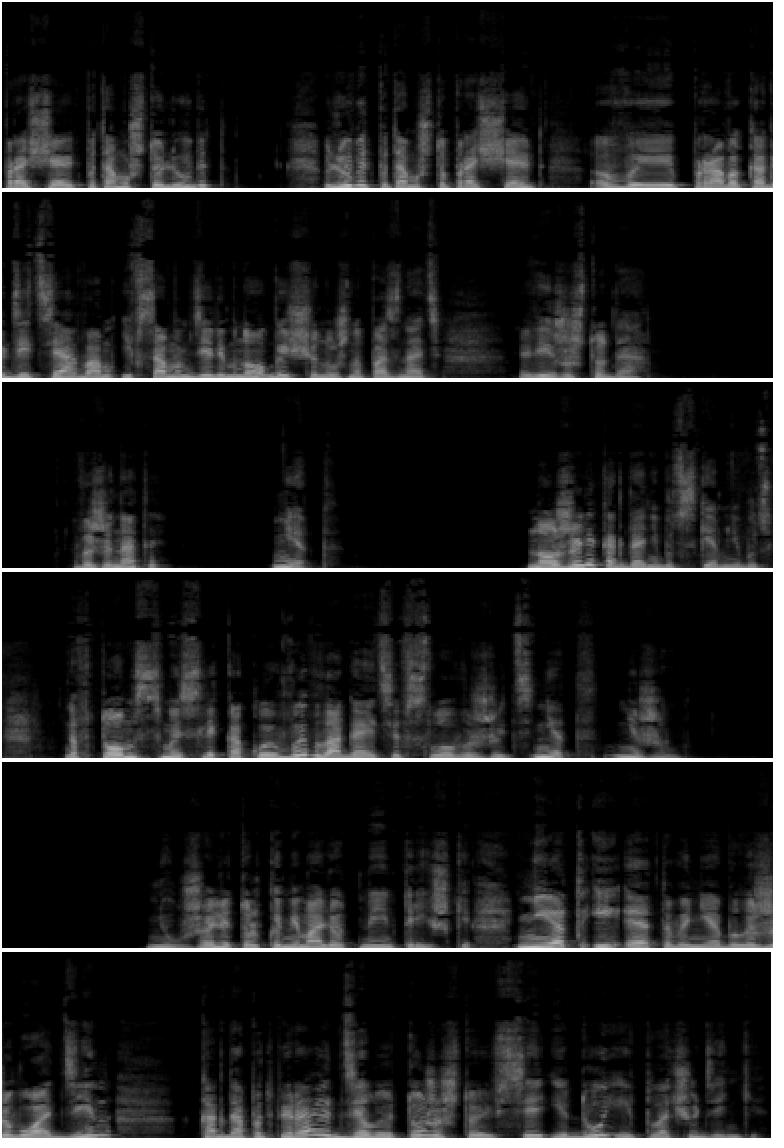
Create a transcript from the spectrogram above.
Прощают, потому что любят? Любят, потому что прощают. Вы, право, как дитя, вам и в самом деле много еще нужно познать. Вижу, что да. Вы женаты? Нет. Но жили когда-нибудь с кем-нибудь? В том смысле, какой вы влагаете в слово «жить»? Нет, не жил. Неужели только мимолетные интрижки? Нет, и этого не было. Живу один. Когда подпирает, делаю то же, что и все. Иду и плачу деньги.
